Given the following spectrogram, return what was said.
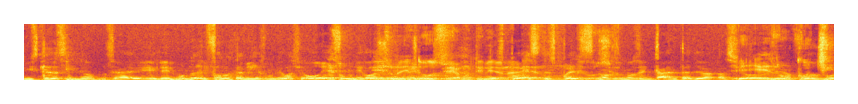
y es que es así, ¿no? O sea, el, el mundo del fútbol también es un negocio, o es un negocio. Es una industria multimillonaria, Después, un después nos, nos encanta, lleva pasión. Es un cochino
